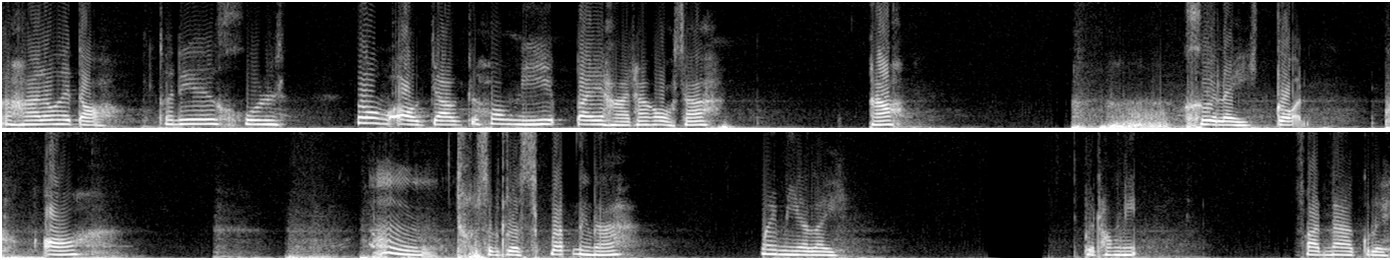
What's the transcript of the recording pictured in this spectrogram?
อ่าฮะแล้วไงต่อ ตอนนี้คุณต้องออกจากห้องนี้ไปหาทางออกซะ เอาคืออะไรก่อน อ๋อ อืมสำรวจสักแป๊บหนึ่งนะ ไม่มีอะไร เปิดห้องนี้าดหน้ากูเลย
